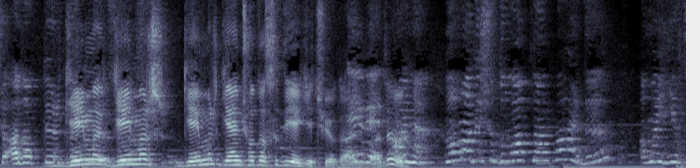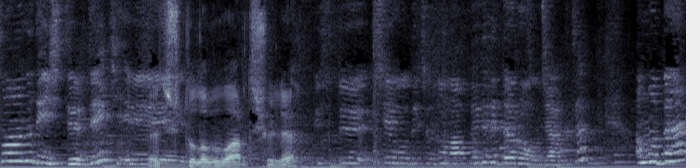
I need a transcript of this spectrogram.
Şu adaptörü Gamer takıyorsunuz. gamer gamer genç odası diye geçiyor galiba Evet değil mi? aynen. Normalde şu dolaplar vardı ama yatağını değiştirdik. Ee, Evet şu dolabı vardı şöyle. üstü şey olduğu için dolapları ve dar olacaktı. Ama ben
